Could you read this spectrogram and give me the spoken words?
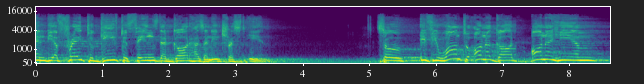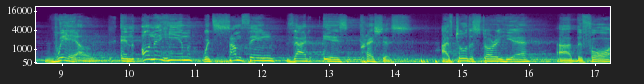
and be afraid to give to things that God has an interest in. So if you want to honor God, honor Him well and honor Him with something that is precious. I've told a story here uh, before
